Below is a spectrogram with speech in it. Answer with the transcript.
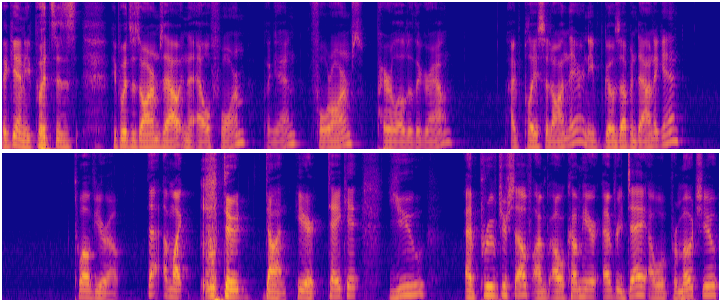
again, he puts his. He puts his arms out in the L form. Again, forearms parallel to the ground. I place it on there and he goes up and down again. 12 euro. That, I'm like, dude, done. Here, take it. You have proved yourself. I'm, I'll come here every day. I will promote you.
